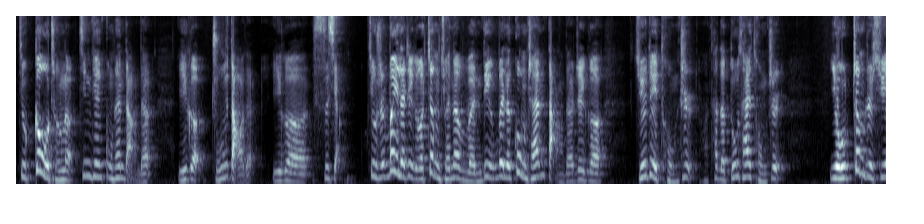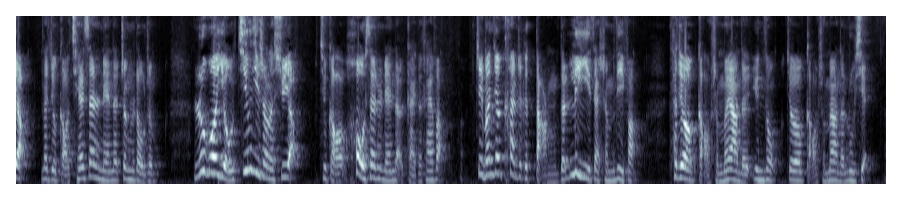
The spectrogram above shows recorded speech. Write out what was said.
就构成了今天共产党的一个主导的一个思想，就是为了这个政权的稳定，为了共产党的这个绝对统治啊，它的独裁统治。有政治需要，那就搞前三十年的政治斗争；如果有经济上的需要，就搞后三十年的改革开放。这完全看这个党的利益在什么地方，他就要搞什么样的运动，就要搞什么样的路线啊。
